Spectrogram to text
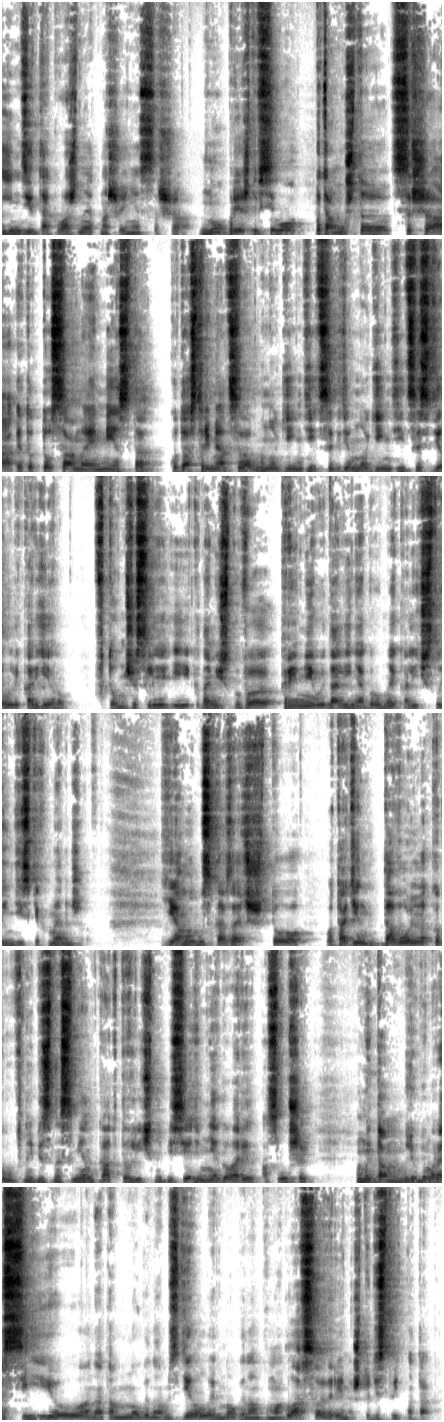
Индии так важны отношения с США? Ну, прежде всего, потому что США – это то самое место, куда стремятся многие индийцы, где многие индийцы сделали карьеру, в том числе и экономическую. В Кремниевой долине огромное количество индийских менеджеров. Я могу сказать, что вот один довольно крупный бизнесмен как-то в личной беседе мне говорил, послушай, мы там любим Россию, она там много нам сделала и много нам помогла в свое время, что действительно так.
